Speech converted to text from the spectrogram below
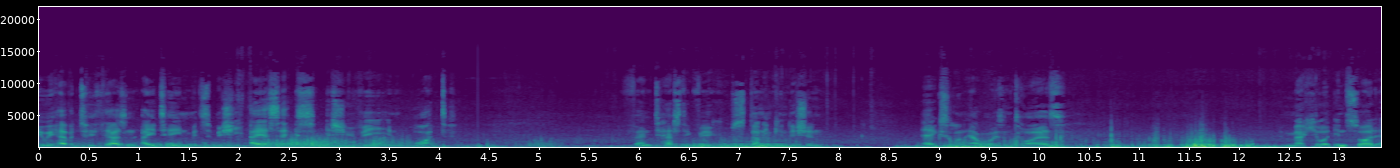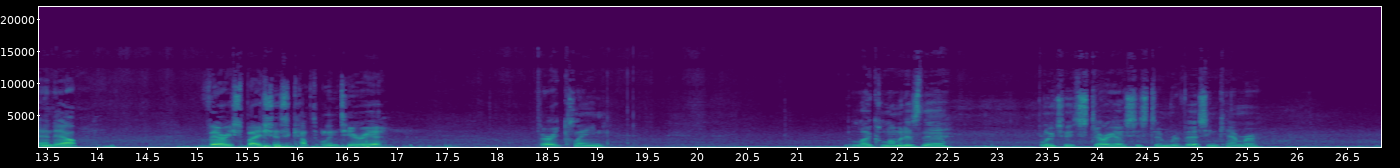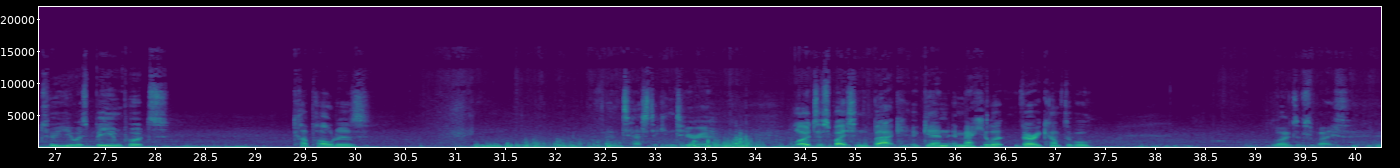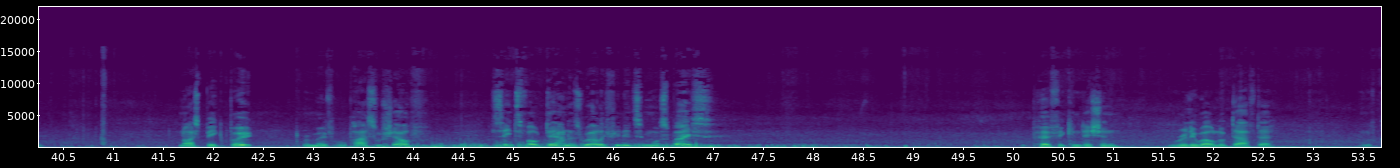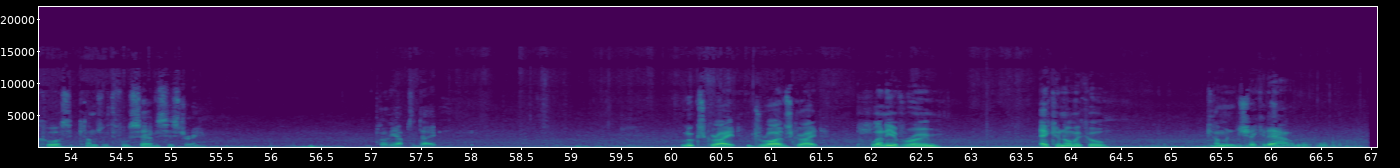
Here we have a 2018 Mitsubishi ASX SUV in white. Fantastic vehicle, stunning condition, excellent alloys and tyres, immaculate inside and out, very spacious, comfortable interior, very clean. Low kilometers there, Bluetooth stereo system, reversing camera, two USB inputs, cup holders, fantastic interior. Loads of space in the back, again, immaculate, very comfortable. Loads of space. Nice big boot, removable parcel shelf. Seats fold down as well if you need some more space. Perfect condition, really well looked after. And of course, it comes with full service history. Completely up to date. Looks great, drives great, plenty of room, economical. Come and check it out.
